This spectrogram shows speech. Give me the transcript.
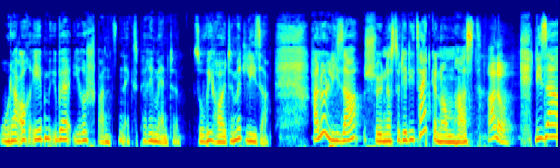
oder auch eben über ihre spannendsten Experimente, so wie heute mit Lisa. Hallo Lisa, schön, dass du dir die Zeit genommen hast. Hallo. Lisa,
